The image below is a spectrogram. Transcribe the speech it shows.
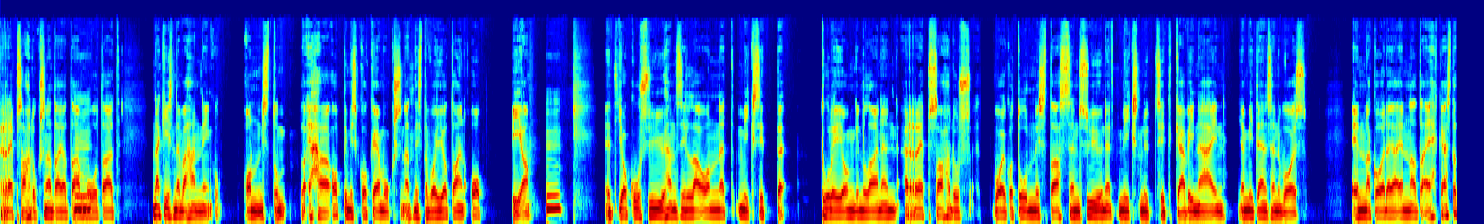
repsahduksena tai jotain mm. muuta, että näkisi ne vähän niin kuin onnistu, oppimiskokemuksina, että niistä voi jotain oppia. Mm. Että joku syyhän sillä on, että miksi sitten tuli jonkinlainen repsahdus, että voiko tunnistaa sen syyn, että miksi nyt sitten kävi näin ja miten sen voisi ennakoida ja ennaltaehkäistä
